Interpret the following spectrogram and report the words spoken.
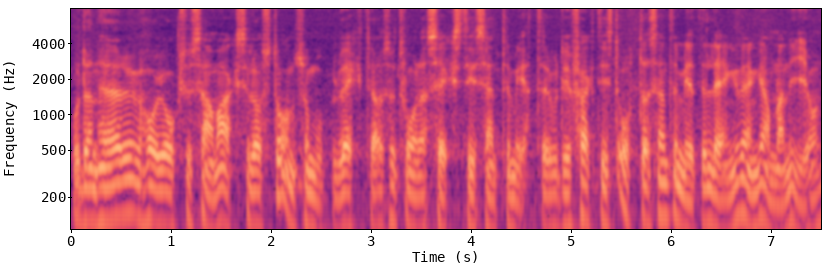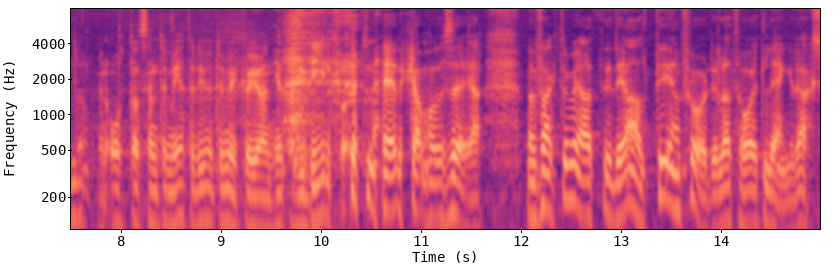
Och den här har ju också samma axelavstånd som Opel Vectra, alltså 260 cm. Och det är faktiskt 8 cm längre än gamla 900. Men 8 cm det är ju inte mycket att göra en hel bil för. Nej, det kan man väl säga. Men faktum är att det är alltid en fördel att ha ett längre axelavstånd.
